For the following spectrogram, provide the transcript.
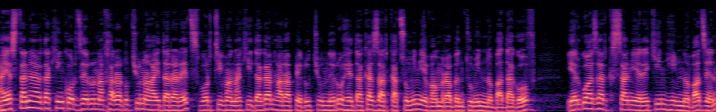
Հայաստանի արտաքին գործերու նախարարությունը հայտարարեց, որ Թիվանակիդական հարաբերություններու հետակա զարգացումին եւ ամրապնդումին նպատակով 2023-ին հիմնված են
